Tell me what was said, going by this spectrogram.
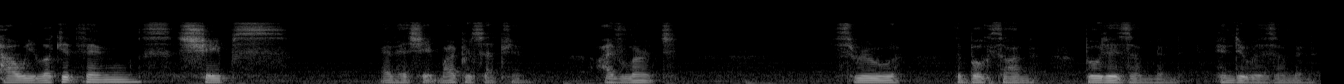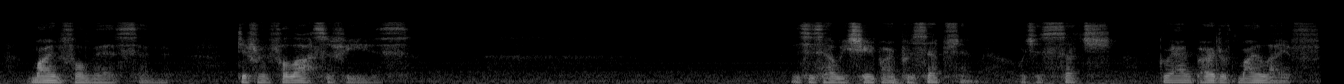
how we look at things shapes and has shaped my perception. I've learned through the books on Buddhism and Hinduism and mindfulness and different philosophies. This is how we shape our perception, which is such a grand part of my life,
